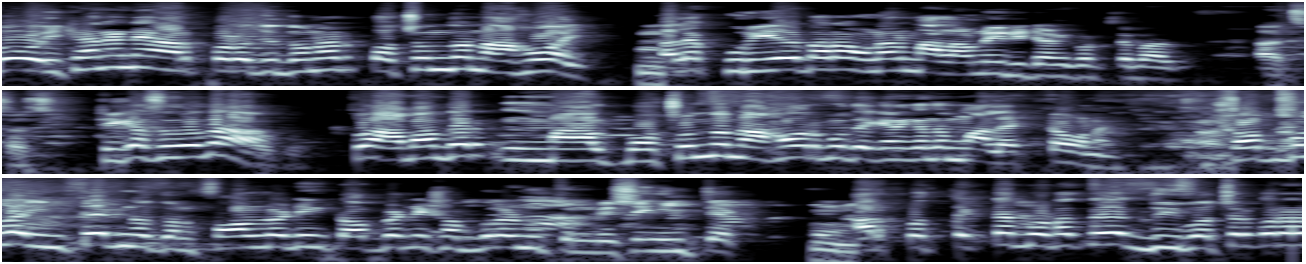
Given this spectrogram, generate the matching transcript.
তো ওইখানে নেওয়ার পরে যদি ওনার পছন্দ না হয় তাহলে কুরিয়ার দ্বারা ওনার মাল উনি রিটার্ন করতে পারবে। আচ্ছা আচ্ছা। ঠিক আছে দাদা? তো আমাদের মাল পছন্দ না হওয়ার মধ্যে এখানে কিন্তু মাল একটাও নাই। সবগুলো ইনটেক নতুন ফল লোডিং টপ লোডিং সবগুলো নতুন মেশিন ইনটেক আর প্রত্যেকটা প্রোডাক্টে দুই বছর করে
